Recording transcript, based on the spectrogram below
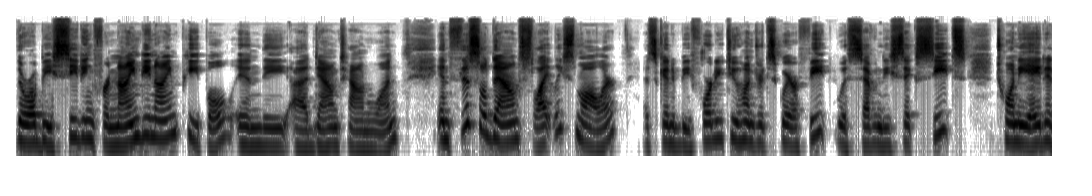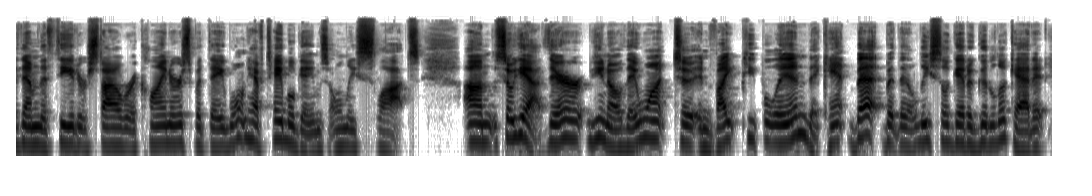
There will be seating for 99 people in the uh, downtown one. In Thistledown, slightly smaller. It's going to be 4,200 square feet with 76 seats, 28 of them the theater style recliners, but they won't have table games, only slots. Um, so yeah, they're you know they want to invite people in. They can't bet, but at least they'll get a good look at it.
